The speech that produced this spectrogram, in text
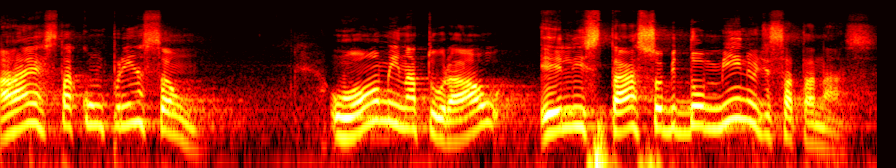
há esta compreensão. O homem natural ele está sob domínio de Satanás.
